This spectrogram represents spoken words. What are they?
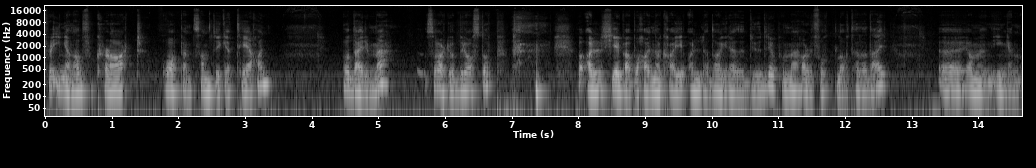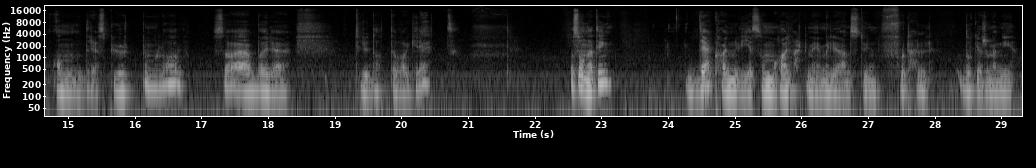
For ingen hadde forklart åpent samtykke til han. Og dermed så ble det jo bråstopp. og alle kikka på han, og hva i alle dager er det du driver på med? Har du fått lov til det der? Uh, ja, men ingen andre spurte om lov, så jeg bare trodde at det var greit. Og sånne ting, det kan vi som har vært med i miljøet en stund, fortelle dere som er nye.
